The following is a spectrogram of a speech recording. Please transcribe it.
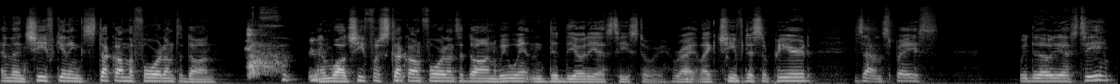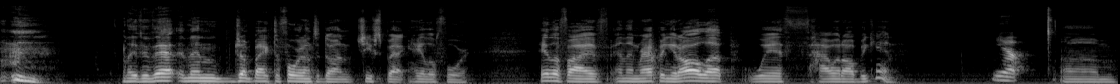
and then Chief getting stuck on the Forward Unto Dawn. and while Chief was stuck on Forward Unto Dawn, we went and did the ODST story, right? Like Chief disappeared, he's out in space. We did ODST, through that, and then jump back to Forward Unto Dawn. Chief's back, Halo 4, Halo 5, and then wrapping it all up with how it all began. Yep. Um,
